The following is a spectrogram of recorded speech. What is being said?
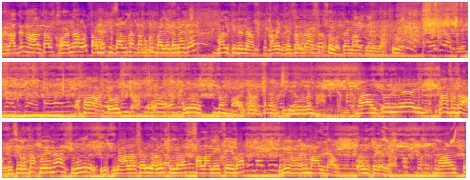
মেলা দিন মাল টাল খায় না ও তামুকি জাল খাতা দোকান বাইলে ডাঙাই দে মাল কিনে নিয়ে আসব। কাবের ফেসালটা আছে চলো যাই মাল কিনে নিয়ে আসব। মাল তো নেই না কথা না তুমি মাল আমি জানি এবার তুমি আমাকে মাল দাও ওরম করে মাল তো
